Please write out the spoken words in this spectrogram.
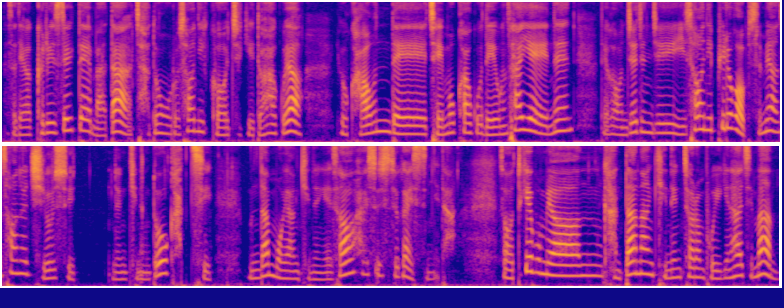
그래서 내가 글을 쓸 때마다 자동으로 선이 그어지기도 하고요. 요 가운데 제목하고 내용 사이에는 내가 언제든지 이 선이 필요가 없으면 선을 지울 수 있는 기능도 같이 문단 모양 기능에서 하실 수가 있습니다. 그래서 어떻게 보면 간단한 기능처럼 보이긴 하지만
